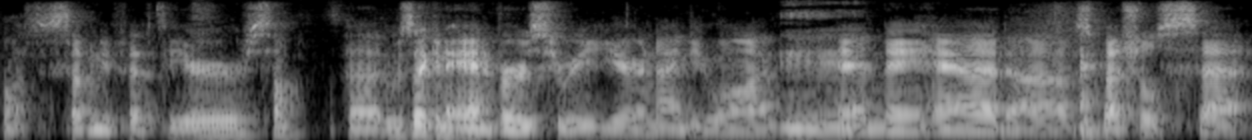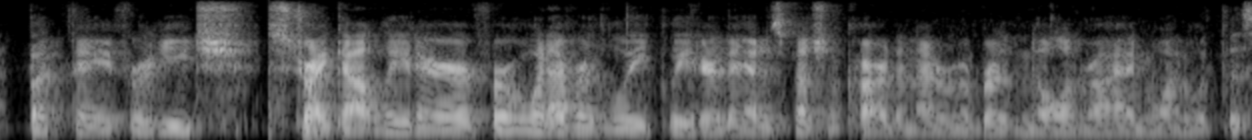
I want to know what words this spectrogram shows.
what 75th year or something. Uh, it was like an anniversary year, '91, Mm. and they had a special set. But they for each strikeout leader for whatever the league leader, they had a special card, and I remember the Nolan Ryan one with the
